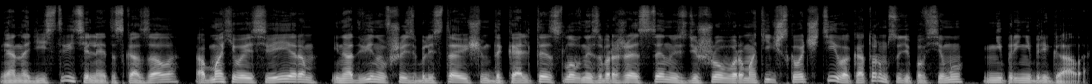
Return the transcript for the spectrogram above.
И она действительно это сказала, обмахиваясь веером и надвинувшись блистающим декольте, словно изображая сцену из дешевого романтического чтива, которым, судя по всему, не пренебрегала.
